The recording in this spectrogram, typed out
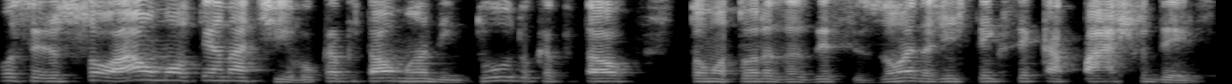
ou seja, só há uma alternativa. O capital manda em tudo, o capital toma todas as decisões, a gente tem que ser capacho deles.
